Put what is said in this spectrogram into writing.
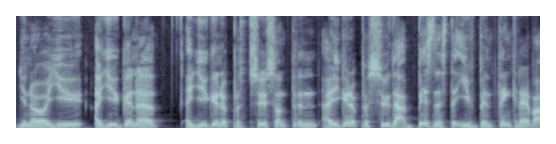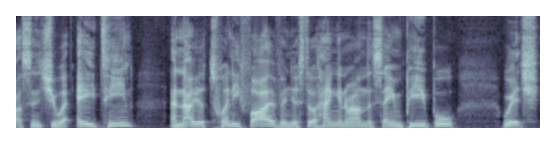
you know, are you are you gonna are you gonna pursue something? Are you gonna pursue that business that you've been thinking about since you were 18, and now you're 25 and you're still hanging around the same people? Which,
